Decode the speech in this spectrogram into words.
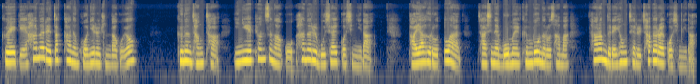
그에게 하늘에 짝하는 권위를 준다고요? 그는 장차 인위에 편승하고 하늘을 무시할 것입니다. 바야흐로 또한 자신의 몸을 근본으로 삼아 사람들의 형체를 차별할 것입니다.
